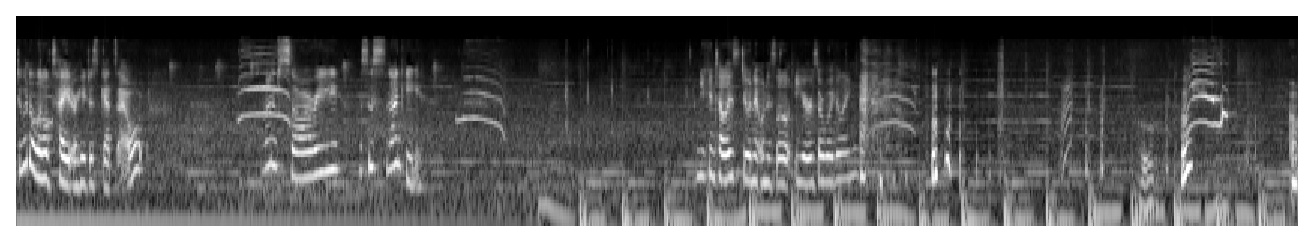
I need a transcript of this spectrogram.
do it a little tight or he just gets out. I'm sorry. This is Snuggy. You can tell he's doing it when his little ears are wiggling. Oh.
